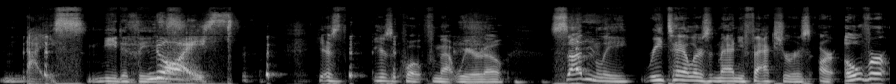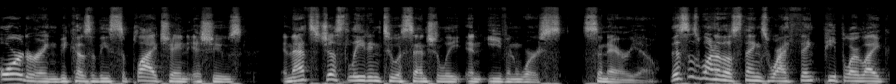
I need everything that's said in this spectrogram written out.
nice. Needed these. nice Here's here's a quote from that weirdo. Suddenly, retailers and manufacturers are over ordering because of these supply chain issues, and that's just leading to essentially an even worse scenario. This is one of those things where I think people are like,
